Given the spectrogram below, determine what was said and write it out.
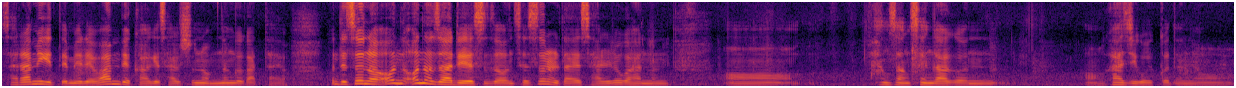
사람이기 때문에 완벽하게 살 수는 없는 것 같아요. 근데 저는 어느, 어느 자리에서든 최선을 다해 살려고 하는 어, 항상 생각은 어, 가지고 있거든요.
